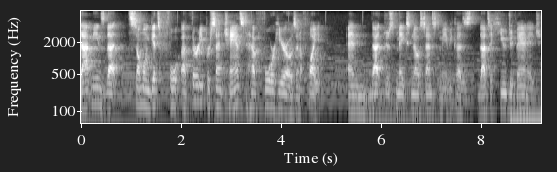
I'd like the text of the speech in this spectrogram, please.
that means that someone gets four, a 30% chance to have four heroes in a fight. And that just makes no sense to me because that's a huge advantage.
